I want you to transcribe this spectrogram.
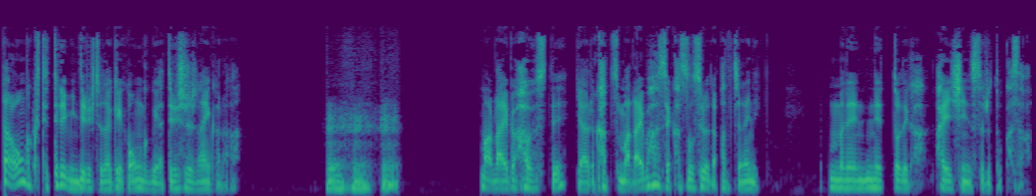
ただ音楽ってテレビに出る人だけが音楽やってる人じゃないから、うん。うん。うん。まあライブハウスでやる活、まあライブハウスで活動するような形じゃないんだけど、まあね、ネットで配信するとかさ。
